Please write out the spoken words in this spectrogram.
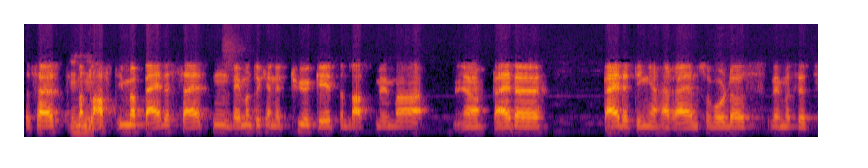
Das heißt, mhm. man lasst immer beide Seiten, wenn man durch eine Tür geht, dann lasst man immer, ja, beide, beide Dinge herein, sowohl das, wenn wir es jetzt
